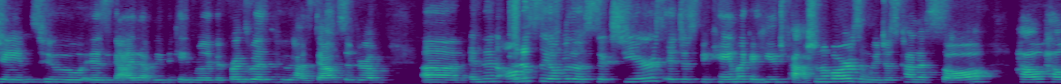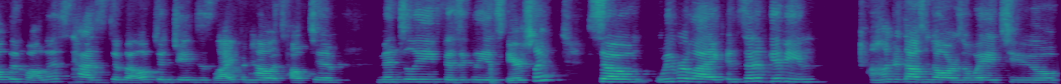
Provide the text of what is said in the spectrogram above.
James, who is a guy that we became really good friends with, who has Down syndrome. Um, and then honestly, over those six years, it just became like a huge passion of ours. And we just kind of saw how health and wellness has developed in James's life and how it's helped him mentally, physically, and spiritually. So we were like, instead of giving $100,000 away to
